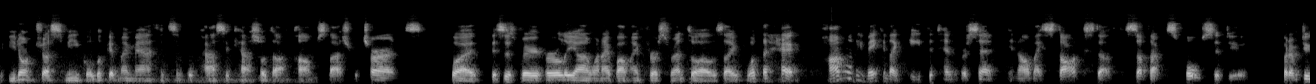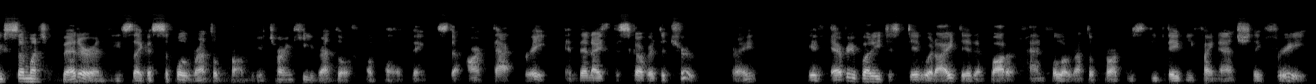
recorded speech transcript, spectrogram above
If you don't trust me, go look at my math at simplepassivecashflow.com slash returns. But this is very early on when I bought my first rental. I was like, what the heck? How am I only making like 8 to 10% in all my stock stuff, stuff I'm supposed to do? But I'm doing so much better in these, like a simple rental property, a turnkey rental of all things that aren't that great. And then I discovered the truth, right? If everybody just did what I did and bought a handful of rental properties, they'd be financially free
